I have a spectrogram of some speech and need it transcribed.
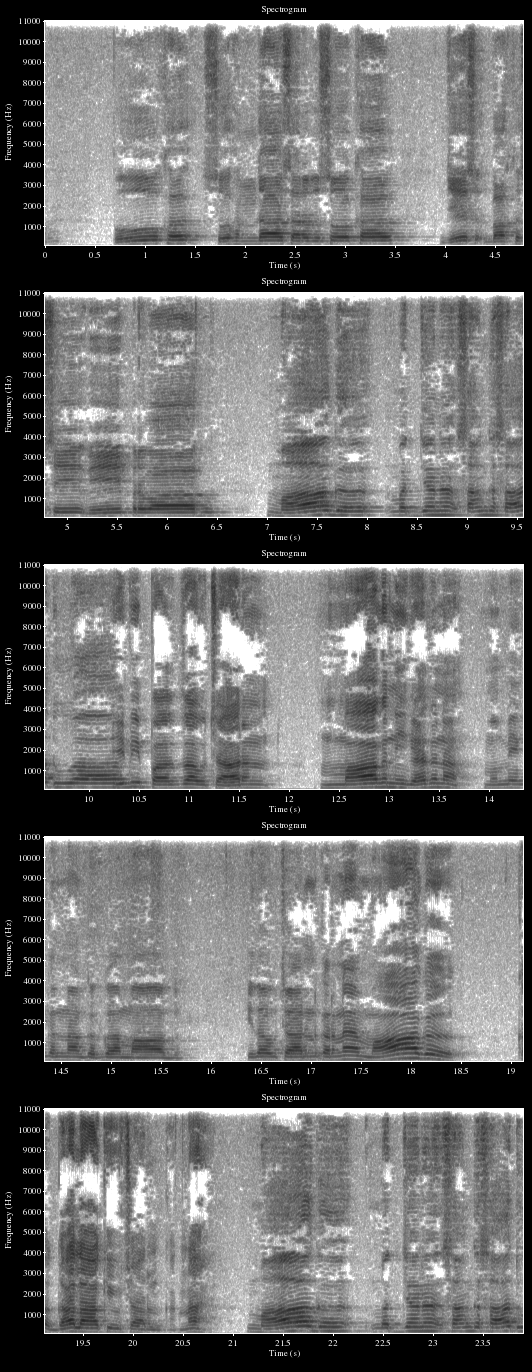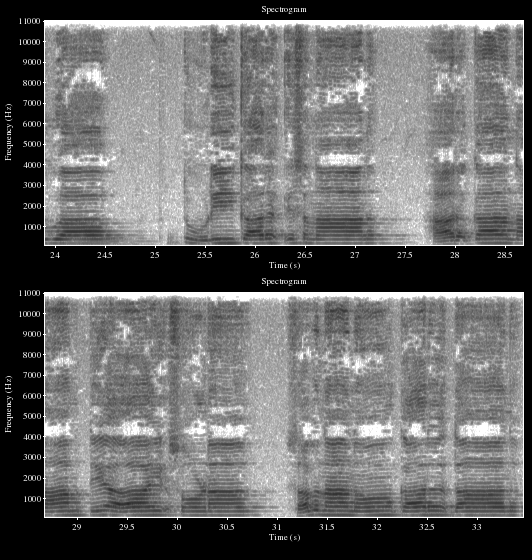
ਪੋਖ ਸੋਹੰਦਾ ਸਰਬ ਸੁਖ ਜਿਸ ਬਖਸ਼ੇ ਵੇ ਪ੍ਰਵਾਹ। ਮਾਗ ਮੱਜਨ ਸੰਗ ਸਾਧੂਆ। ਇਹ ਵੀ ਪਦ ਦਾ ਉਚਾਰਨ ਮਾਗ ਨਹੀਂ ਕਹਿ ਦੇਣਾ। ਮੰਮੀ ਗੰਨਾ ਗੱਗਾ ਮਾਗ। ਇਹਦਾ ਉਚਾਰਨ ਕਰਨਾ ਹੈ। ਮਾਗ ਘੱਗਾ ਲਾ ਕੇ ਉਚਾਰਨ ਕਰਨਾ ਹੈ। ਮਾਗ ਮੱਜਨ ਸੰਗ ਸਾਧੂਆ, ਧੂੜੀ ਕਰ ਇਸਨਾਨ, ਹਰ ਕਾ ਨਾਮ ਧਿਆਏ ਸੋਣਾ ਸਭਨਾ ਨੋ ਕਰ ਦਾਨ।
